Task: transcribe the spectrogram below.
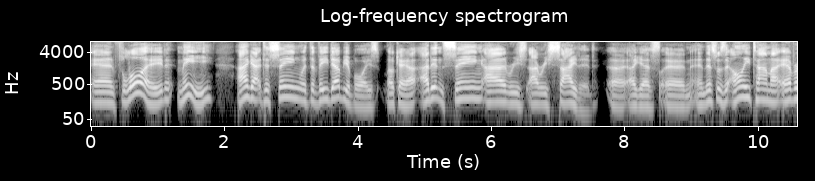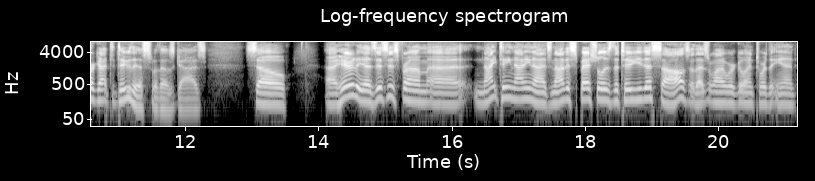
And Floyd, me, I got to sing with the VW boys. Okay, I, I didn't sing. I re, I recited, uh, I guess, and and this was the only time I ever got to do this with those guys. So uh, here it is. This is from uh, 1999. It's not as special as the two you just saw, so that's why we're going toward the end.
